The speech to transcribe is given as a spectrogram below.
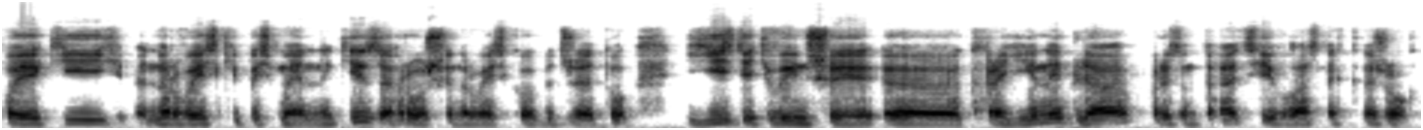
по якій норвезькі письменники за гроші норвезького бюджету їздять в інші е, країни для презентації власних книжок.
